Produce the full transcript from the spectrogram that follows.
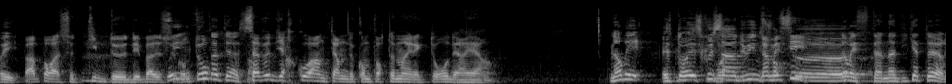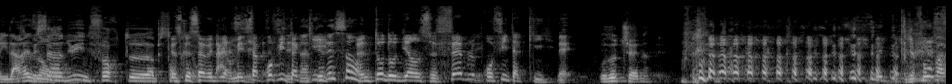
Oui. par rapport à ce type de débat de second tour, ça veut dire quoi en termes de comportements électoraux derrière? Non mais Est-ce que ça induit une Non, mais forte... si. euh, non mais c'est un indicateur. Il a est-ce que raison. ça induit une forte euh, abstention? Qu'est-ce que ça veut dire? Bah, Mais c'est- ça profite à qui? Un taux d'audience faible profite à qui? Mais aux autres chaînes Il faut pas-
